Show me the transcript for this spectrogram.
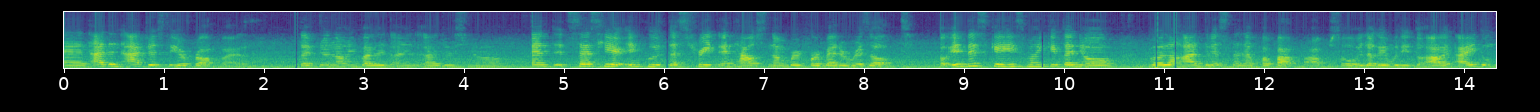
and add an address to your profile. Type nyo lang yung valid address nyo. And it says here, include a street and house number for better result. So, in this case, makikita nyo, walang address na nagpa-pop up. So, ilagay mo dito, I, I don't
